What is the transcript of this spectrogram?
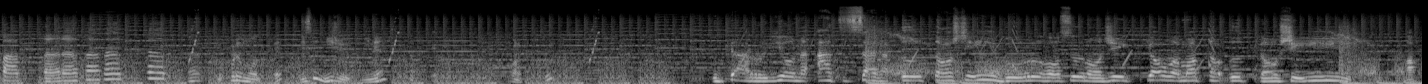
パッパラパパパパこれもえ？2022年？だっけ？この曲うだるような暑さが鬱陶しいブルーホースの実況はもっと鬱陶しい。あ。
